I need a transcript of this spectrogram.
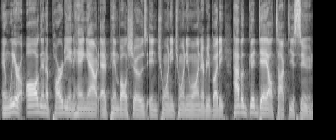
and we are all going to party and hang out at pinball shows in 2021 everybody. Have a good day. I'll talk to you soon.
